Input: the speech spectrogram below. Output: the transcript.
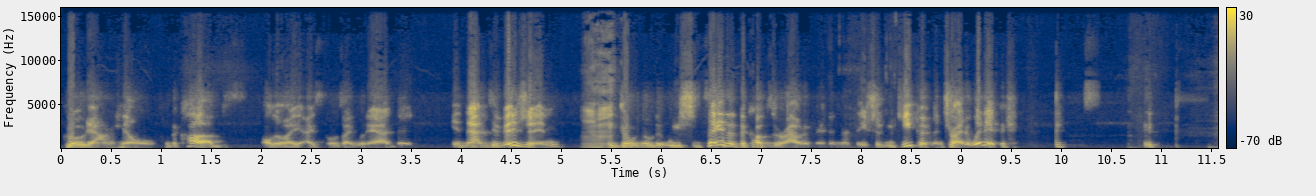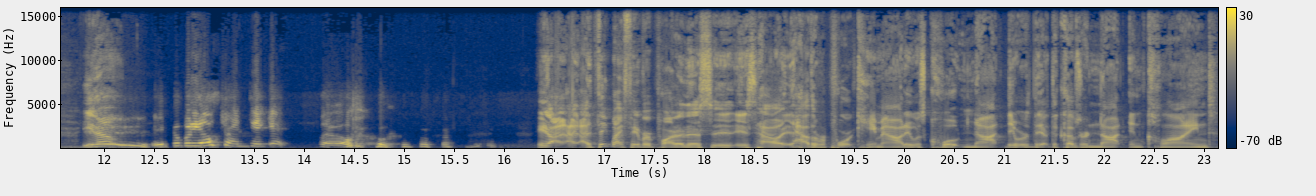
go downhill for the Cubs. Although I, I suppose I would add that in that division, mm-hmm. I don't know that we should say that the Cubs are out of it and that they shouldn't keep him and try to win it. you know, nobody else trying to take it. So, you know, I, I, think my favorite part of this is, is, how how the report came out. It was quote not they were the, the Cubs are not inclined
